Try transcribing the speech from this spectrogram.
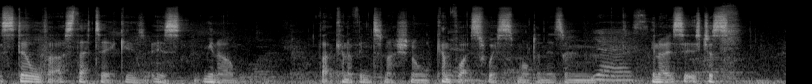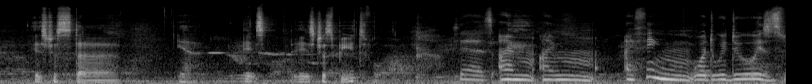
still that aesthetic is is you know that kind of international kind of like Swiss modernism. Yes. You know, it's it's just it's just uh, yeah, it's it's just beautiful. Yes, I'm. I'm. I think what we do is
